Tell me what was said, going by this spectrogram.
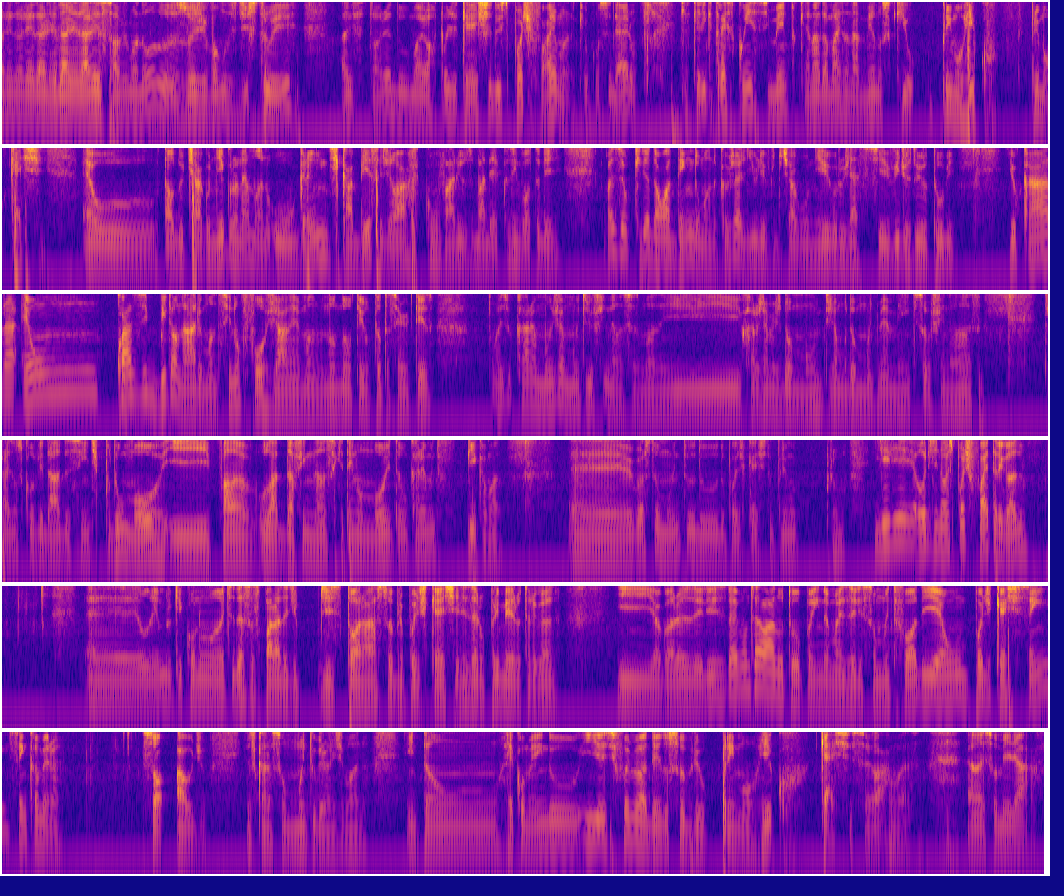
Dale, dale, dale, dale, dale, salve manolos! Hoje vamos destruir a história do maior podcast do Spotify, mano, que eu considero que é aquele que traz conhecimento, que é nada mais nada menos que o Primo Rico, Primo Cash, é o tal do Thiago Negro, né, mano? O grande cabeça de lá, com vários badecos em volta dele. Mas eu queria dar um adendo, mano, que eu já li o livro do Thiago Negro, já assisti vídeos do YouTube. E o cara é um quase bilionário, mano. Se não for já, né, mano? Não, não tenho tanta certeza. Mas o cara manja muito de finanças, mano. E o cara já me ajudou muito, já mudou muito minha mente sobre finanças. Traz uns convidados, assim, tipo, do humor e fala o lado da finança que tem no humor. Então o cara é muito pica, mano. É, eu gosto muito do, do podcast do Primo, Primo. E ele é original Spotify, tá ligado? É, eu lembro que quando antes dessas paradas de, de estourar sobre podcast, eles eram o primeiro, tá ligado? E agora eles devem estar lá no topo ainda, mas eles são muito foda e é um podcast sem, sem câmera. Só áudio. E os caras são muito grandes, mano. Então, recomendo. E esse foi meu adendo sobre o Primo Rico. Cash, sei lá, mano. É nóis, familiar.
